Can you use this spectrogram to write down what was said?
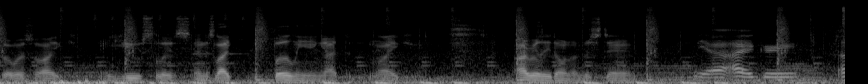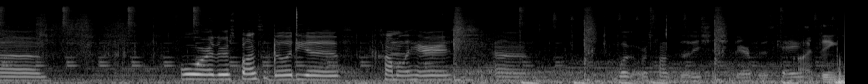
So it's like useless and it's like bullying the, like I really don't understand. Yeah, I agree. Um, for the responsibility of Kamala Harris, um, what responsibility should she bear for this case? I think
